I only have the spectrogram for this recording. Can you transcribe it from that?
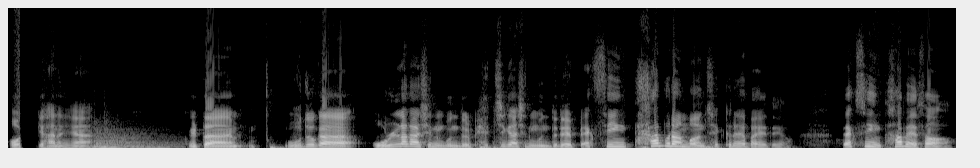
어떻게 하느냐? 일단 우드가 올라가시는 분들, 배치기 하시는 분들의 백스윙 탑을 한번 체크를 해봐야 돼요. 백스윙 탑에서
